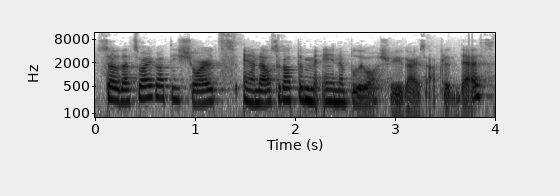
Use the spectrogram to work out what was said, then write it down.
So that's why I got these shorts and I also got them in a blue. I'll show you guys after this.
